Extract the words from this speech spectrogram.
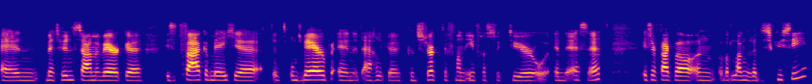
En met hun samenwerken is het vaak een beetje het ontwerp en het eigenlijke constructen van de infrastructuur en de asset. Is er vaak wel een wat langere discussie.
